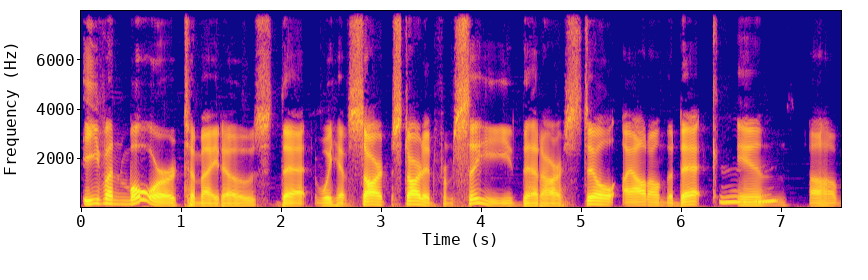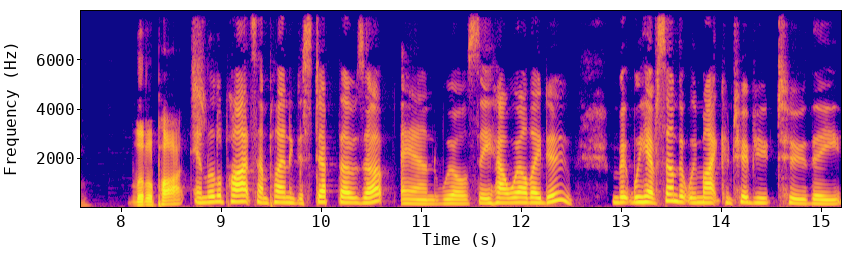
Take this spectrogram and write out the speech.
even more tomatoes that we have start, started from seed that are still out on the deck in um, little pots. In little pots, I'm planning to step those up and we'll see how well they do. But we have some that we might contribute to the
